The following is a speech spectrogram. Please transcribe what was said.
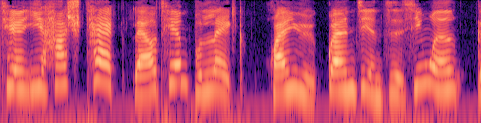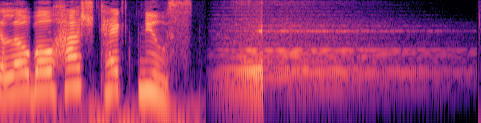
天一 hashtag 聊天不累，寰宇关键字新闻 global hashtag news。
